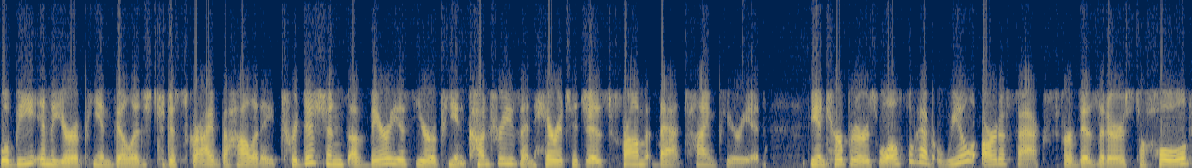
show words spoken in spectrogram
will be in the European village to describe the holiday traditions of various European countries and heritages from that time period. The interpreters will also have real artifacts for visitors to hold,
